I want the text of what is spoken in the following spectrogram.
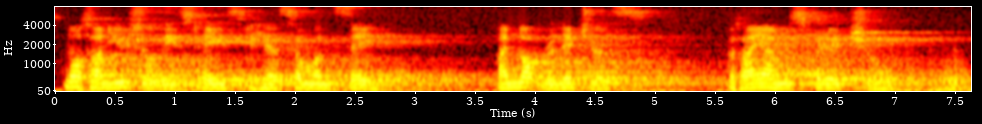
It's not unusual these days to hear someone say, I'm not religious, but I am spiritual.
